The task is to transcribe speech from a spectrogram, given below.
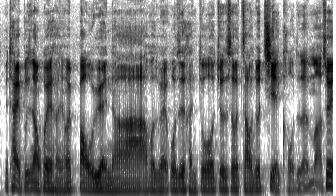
因为他也不是那种会很会抱怨啊，或者或者很多就是说找很多借口的人嘛，所以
